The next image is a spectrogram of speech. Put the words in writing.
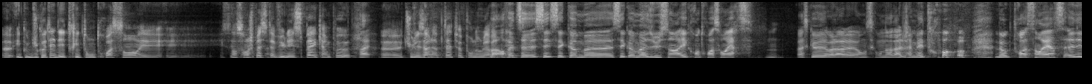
Euh, et du côté des Triton 300 et, et- 500, je ne sais pas si tu as vu les specs un peu. Ouais. Euh, tu les as là peut-être pour nous les Bah, en fait, c'est- c'est c'est comme, euh, c'est comme Asus, hein, écran 300 Hz. Mm. Parce que voilà, on n'en a jamais trop. donc 300 Hz, euh,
